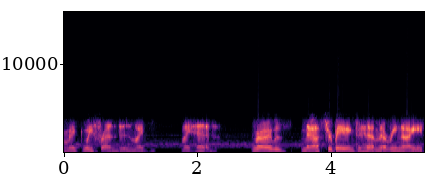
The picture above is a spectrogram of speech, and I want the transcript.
my boyfriend in my my head, where I was masturbating to him every night.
